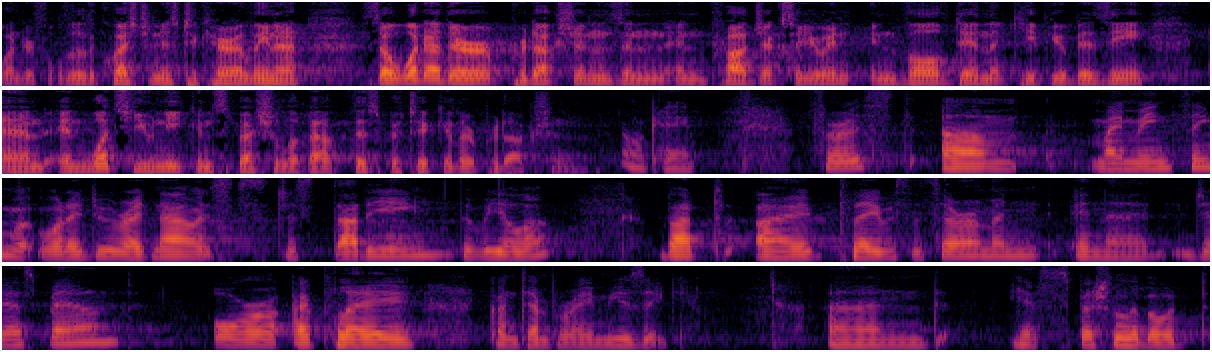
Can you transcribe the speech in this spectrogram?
Wonderful. So the question is to Carolina. So, what other productions and, and projects are you in, involved in that keep you busy? And, and what's unique and special about this particular production? Okay, first, um, my main thing, what, what I do right now, is just studying the viola, but I play with the theremin in a jazz band, or I play contemporary music. And yes, special about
